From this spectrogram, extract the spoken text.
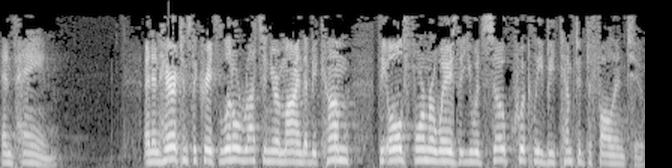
and pain. An inheritance that creates little ruts in your mind that become the old former ways that you would so quickly be tempted to fall into.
